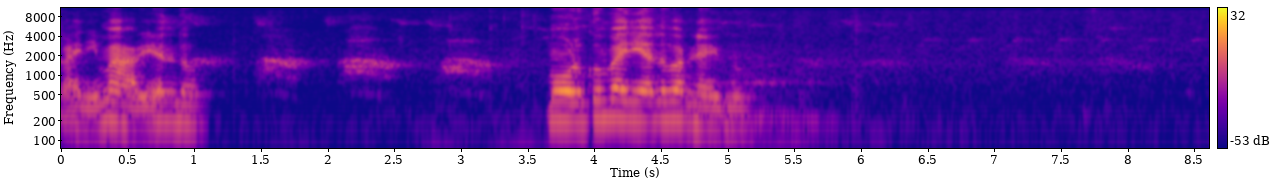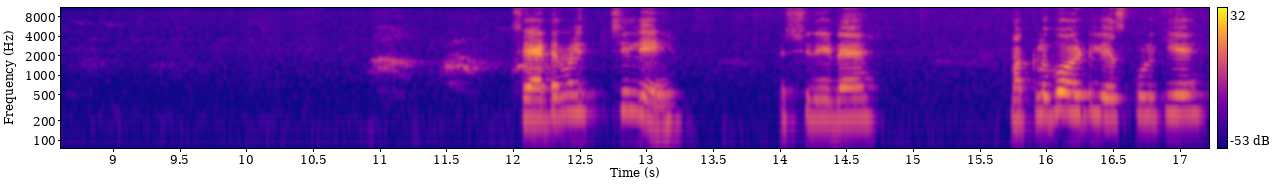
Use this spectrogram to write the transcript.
പനി മാറിയോ എന്തോ? മോൾക്കും പനിയാന്ന് പറഞ്ഞായിരുന്നു. ചേട്ടൻ വിളിച്ചില്ലേ? അശ്വിനിയുടെ മക്കൾ പോയിട്ടില്ലേ സ്കൂളിലേക്ക്?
